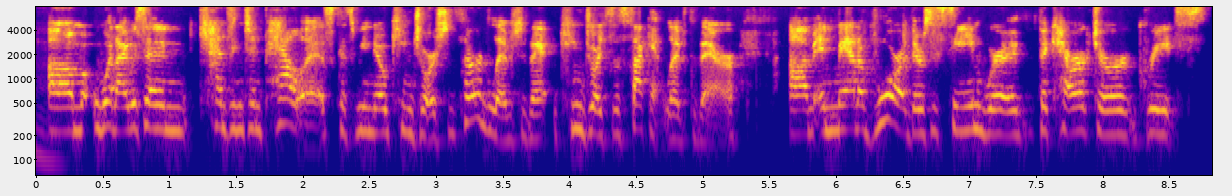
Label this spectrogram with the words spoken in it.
Mm. Um, when I was in Kensington Palace, because we know King George III lived there, King George II lived there. Um, in Man of War, there's a scene where the character greets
